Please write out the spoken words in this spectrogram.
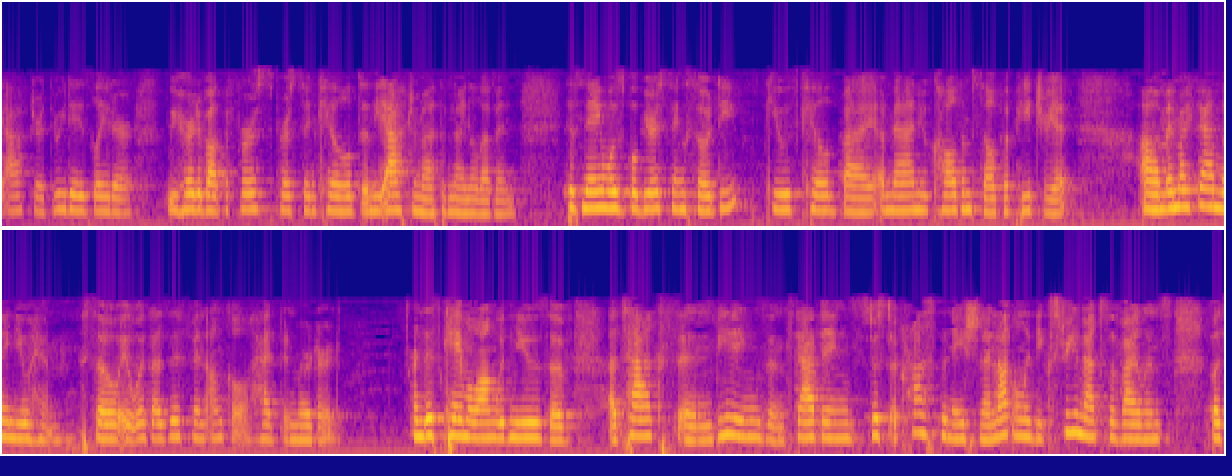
after, three days later, we heard about the first person killed in the aftermath of 9 11. His name was Balbir Singh Sodhi. He was killed by a man who called himself a patriot. Um, and my family knew him, so it was as if an uncle had been murdered. And this came along with news of attacks and beatings and stabbings just across the nation, and not only the extreme acts of violence, but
